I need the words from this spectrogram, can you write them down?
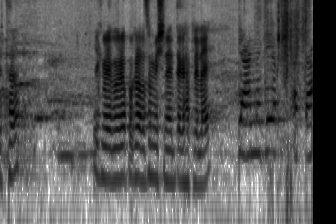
इथं एक वेगवेगळ्या प्रकारचं मिश्रण इथं घातलेलं आहे. यामध्ये आता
